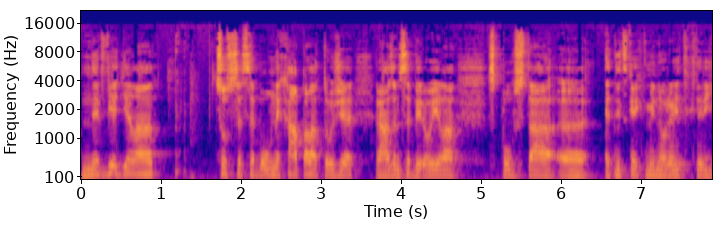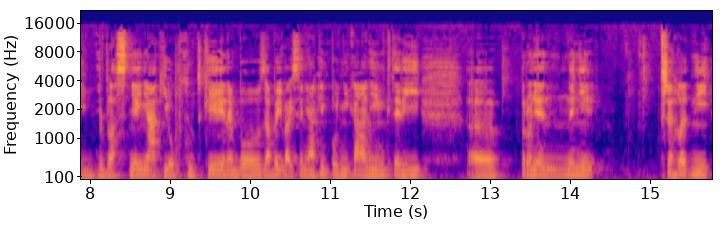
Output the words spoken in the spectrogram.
nevěděla, co se sebou nechápala to, že rázem se vyrojila spousta uh, etnických minorit, který vlastně nějaký obchůdky nebo zabývají se nějakým podnikáním, který uh, pro ně není přehledný.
